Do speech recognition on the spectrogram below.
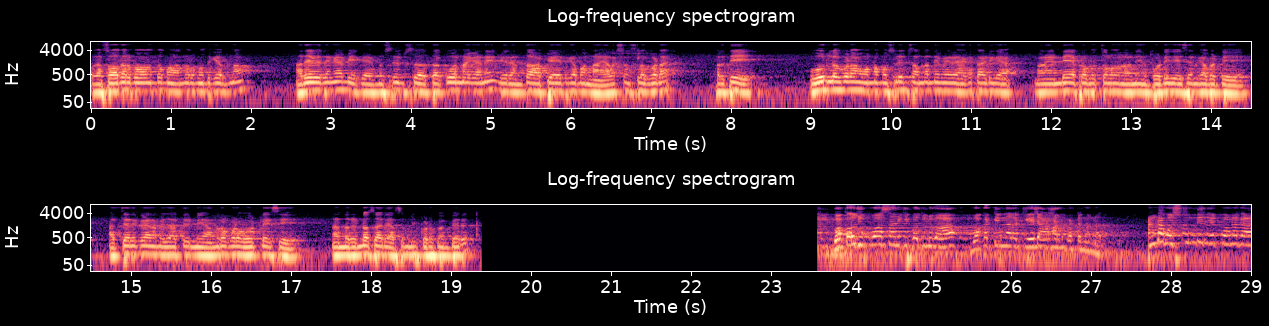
ఒక సోదర భావంతో మనందరం ముందుకెళ్తున్నాం. అదేవిధంగా మీకు ముస్లిమ్స్ తక్కువ ఉన్నా కానీ మీరు ఎంతో ఆప్యాయతగా మొన్న ఎలక్షన్స్లో కూడా ప్రతి ఊర్లో కూడా ఉన్న ముస్లిమ్స్ అందరినీ మేము ఏకతాటిగా మన ఎన్డీఏ ప్రభుత్వంలో నేను పోటీ చేశాను కాబట్టి అత్యధికమైన మెజార్టీ మీ అందరూ కూడా ఓట్లేసి నన్ను రెండోసారి అసెంబ్లీకి కూడా పంపారు. ఒకరోజు ఉపవాసానికి బదులుగా ఒకటిన్నర కేజీ ఆహారం పెట్టమన్నారు. పండగ వస్తుంది రేపు అనగా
